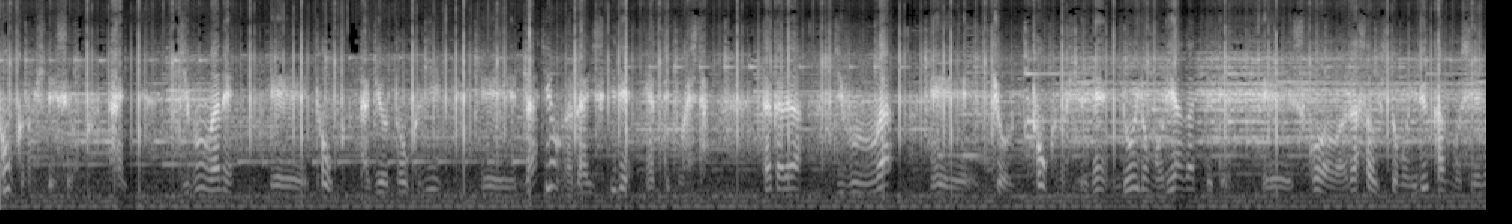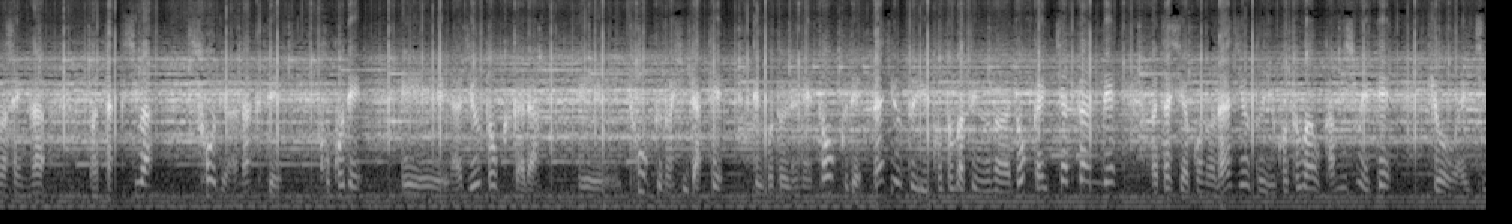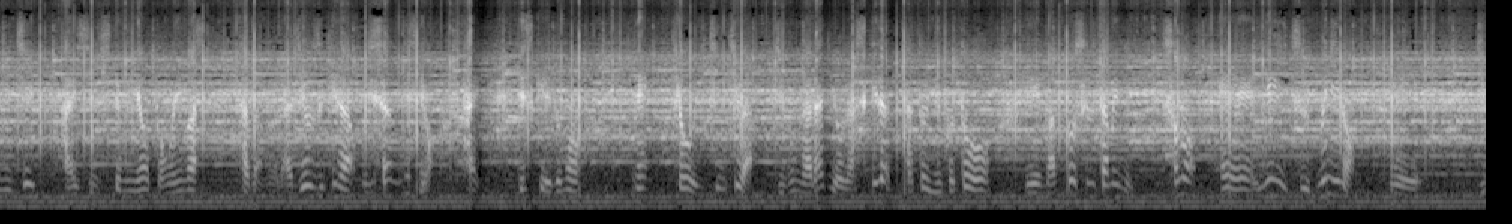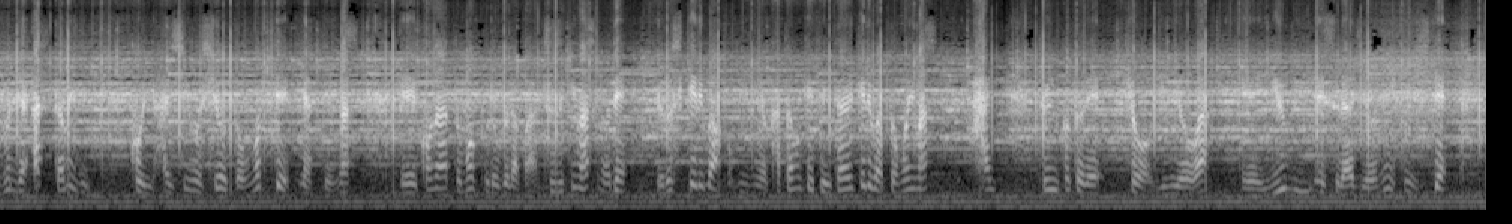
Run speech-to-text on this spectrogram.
トークの日ですよ。はい。自分はね、えー、トークラジオトークに、えー、ラジオが大好きでやってきました。だから自分は、えー、今日トークの日でねいろいろ盛り上がってて、えスコアを争う人もいるかもしれませんが私はそうではなくてここでえー、ラジオトークから、えー、トークの日だけということでねトークでラジオという言葉というものがどっか行っちゃったんで私はこのラジオという言葉をかみしめて今日は一日配信してみようと思います。ただのラジオ好きなおじさんです。ということで今日指輪は、えー、UBS ラジオに扮して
